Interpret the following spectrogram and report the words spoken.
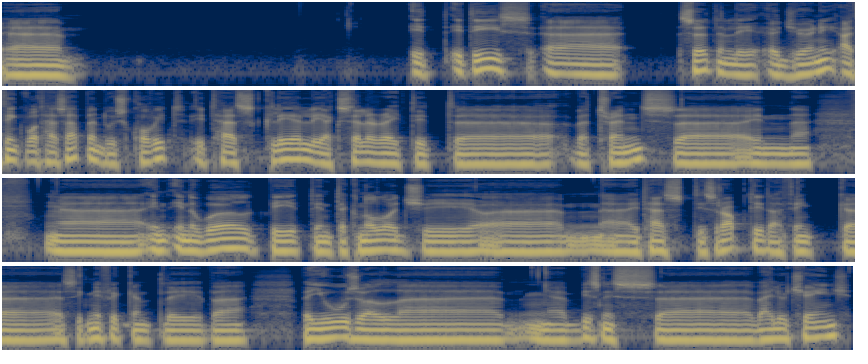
Uh, it it is uh, certainly a journey. I think what has happened with COVID, it has clearly accelerated uh, the trends uh, in. Uh, in in the world, be it in technology, um, uh, it has disrupted, I think, uh, significantly the the usual business value change.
